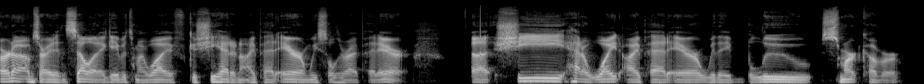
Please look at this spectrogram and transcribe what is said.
Or no, I'm sorry, I didn't sell it. I gave it to my wife because she had an iPad Air and we sold her iPad Air. Uh, she had a white iPad Air with a blue smart cover.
